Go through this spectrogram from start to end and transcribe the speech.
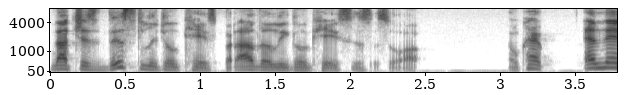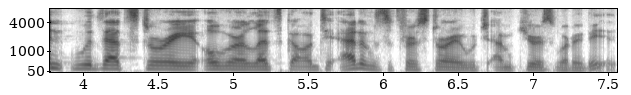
not just this legal case, but other legal cases as well. Okay. And then with that story over, let's go on to Adam's first story, which I'm curious what it is.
